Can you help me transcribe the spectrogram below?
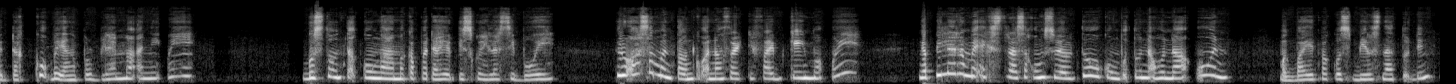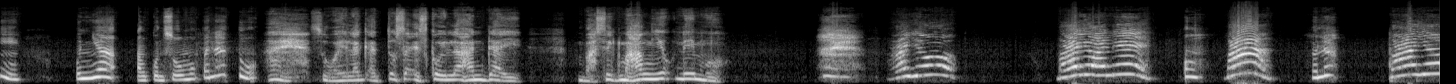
Kadako ba yung problema ani uy? Gusto unta ko nga makapadahil eskwela si Boy. Pero asa man taon ko anang 35k mo uy? Nga pila ra may extra sa kong sweldo kung buto na hunaon. Magbayad pa ko sa bills nato din eh. Unya, ang konsumo pa nato. Ay, suway lag adto sa eskwelahan day. Basig mahangyo nimo. Mayo! Mayo, ani! Oh, Ma! hala, Mayo!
